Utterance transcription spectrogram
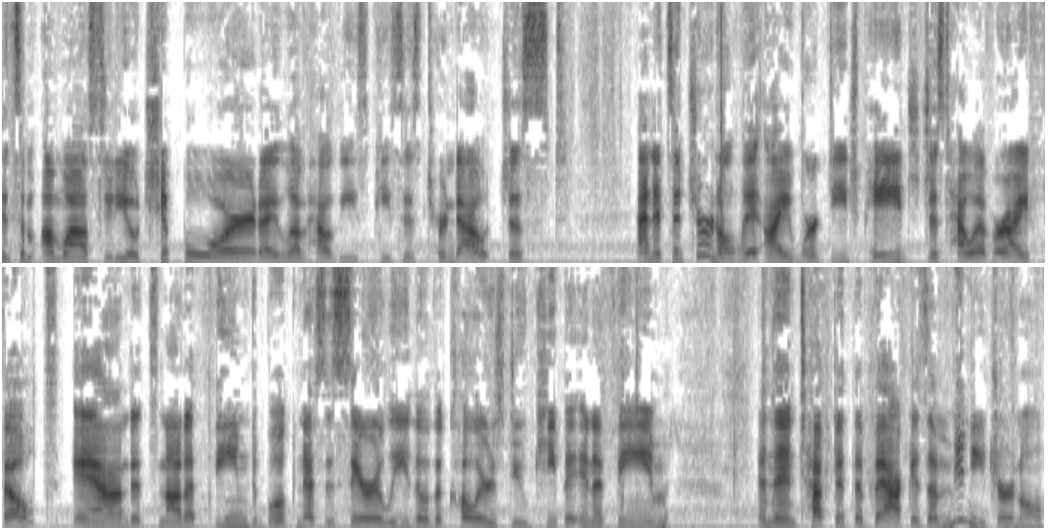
did some Umwow Studio chipboard. I love how these pieces turned out. Just, and it's a journal. It, I worked each page just however I felt, and it's not a themed book necessarily, though the colors do keep it in a theme. And then tucked at the back is a mini journal.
